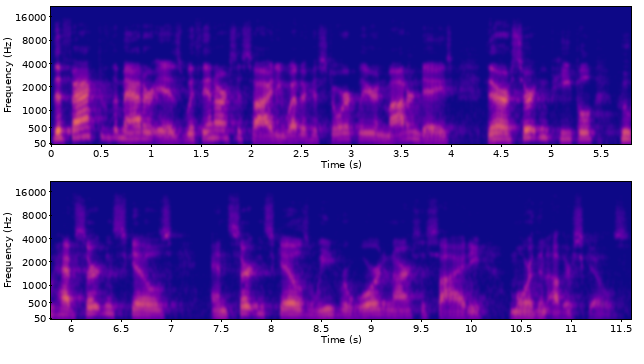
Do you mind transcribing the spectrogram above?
the fact of the matter is, within our society, whether historically or in modern days, there are certain people who have certain skills, and certain skills we reward in our society more than other skills.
